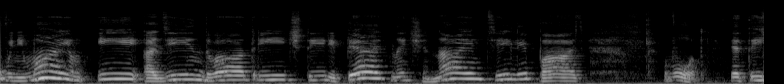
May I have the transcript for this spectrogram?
вынимаем и один, два, три, четыре, пять начинаем телепать. Вот. Это и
